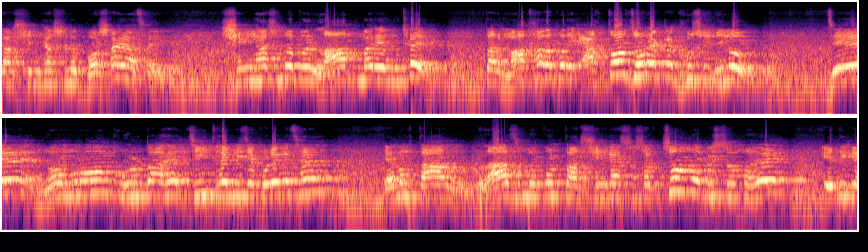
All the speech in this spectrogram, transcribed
তার সিংহাসনে বসায় আছে। সিংহাসনের উপরে লাভ মারে উঠে তার মাথার উপরে এত জোরে একটা ঘুষি দিল যে নমরুদ উল্টা হয়ে চিত হয়ে নিচে পড়ে গেছে এবং তার রাজমুকুল, তার সিংহাসন সব চূর্ণ বিচ্ছন্ন হয়ে এদিকে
